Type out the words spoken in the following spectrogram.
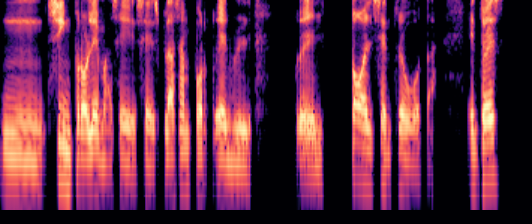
mm, sin problemas, se, desplazan por el, todo el centro de Bogotá. Entonces,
